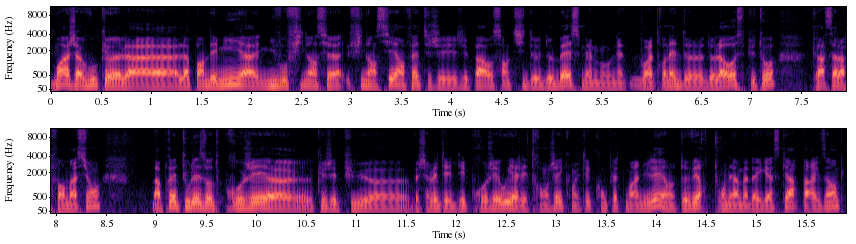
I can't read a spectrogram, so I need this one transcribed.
moi, j'avoue que la, la, pandémie, à niveau financier, financier en fait, j'ai pas ressenti de, de, baisse, même honnête, pour être honnête, de, de, la hausse plutôt, grâce à la formation. Après, tous les autres projets euh, que j'ai pu, euh, ben, j'avais des, des, projets, oui, à l'étranger qui ont été complètement annulés. On devait retourner à Madagascar, par exemple.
